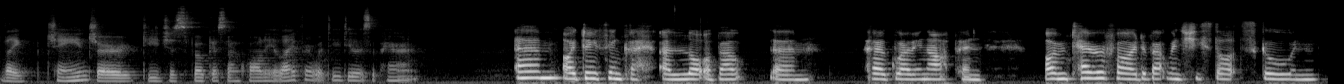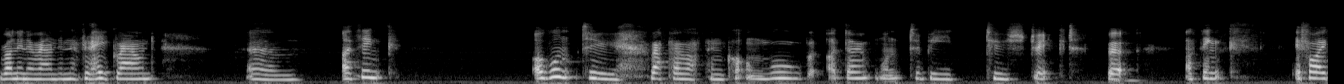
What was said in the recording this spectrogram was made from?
like change or do you just focus on quality of life or what do you do as a parent? Um, I do think a, a lot about um, her growing up, and I'm terrified about when she starts school and running around in the playground. Um, I think I want to wrap her up in cotton wool, but I don't want to be too strict. But I think if I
